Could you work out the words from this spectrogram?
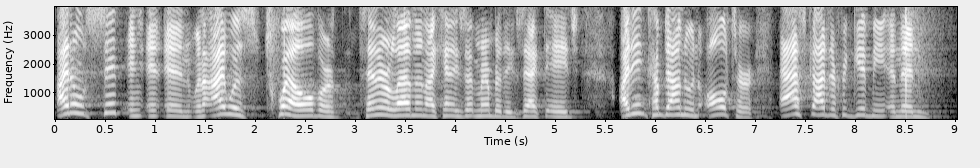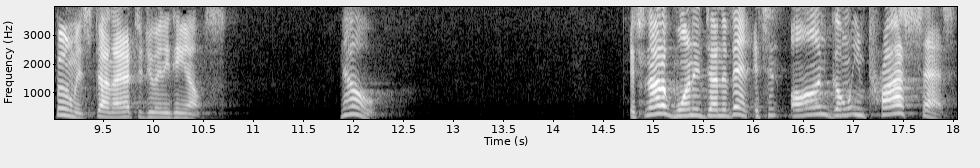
I don't sit and, and, and, when I was 12 or 10 or 11, I can't remember the exact age, I didn't come down to an altar, ask God to forgive me, and then boom, it's done. I don't have to do anything else. No. It's not a one and done event, it's an ongoing process.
